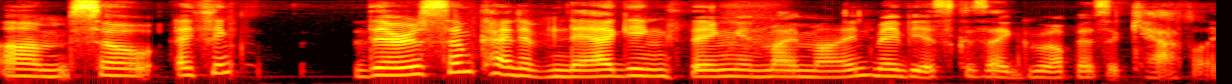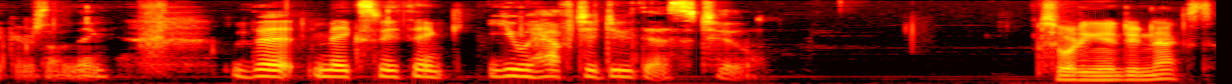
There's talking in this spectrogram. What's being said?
Um, so I think there is some kind of nagging thing in my mind. Maybe it's because I grew up as a Catholic or something that makes me think you have to do this too. So, what are you going to do next?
